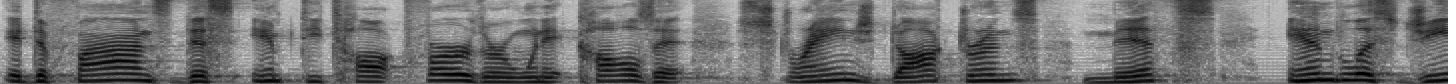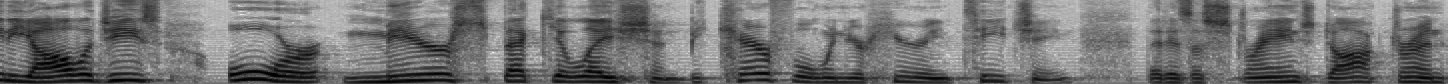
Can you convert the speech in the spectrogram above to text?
it defines this empty talk further when it calls it strange doctrines, myths, endless genealogies, or mere speculation. Be careful when you're hearing teaching that is a strange doctrine,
